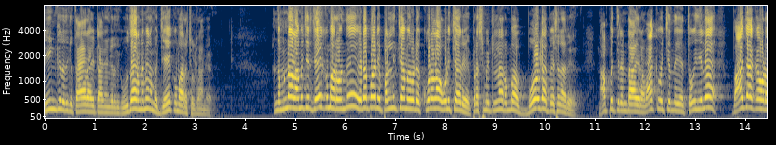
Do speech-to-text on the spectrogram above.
நீங்கிறதுக்கு தயாராகிட்டாங்கங்கிறதுக்கு உதாரணமே நம்ம ஜெயக்குமாரை சொல்கிறாங்க அந்த முன்னாள் அமைச்சர் ஜெயக்குமார் வந்து எடப்பாடி பழனிசாமி அவருடைய குரலாக ஒழிச்சார் ப்ரெஸ் மீட்லாம் ரொம்ப போல்டாக பேசினார். நாற்பத்தி ரெண்டாயிரம் வாக்கு வச்சிருந்த என் தொகுதியில் பாஜகவோட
